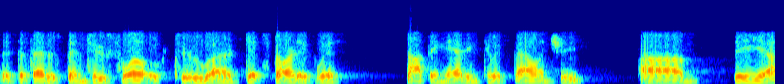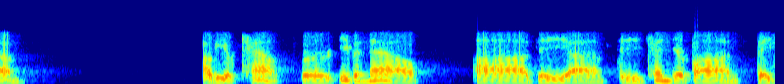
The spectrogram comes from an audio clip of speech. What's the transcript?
that the Fed has been too slow to uh, get started with stopping adding to its balance sheet. Um, the um, how do you account for even now uh, the uh, the ten year bond base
